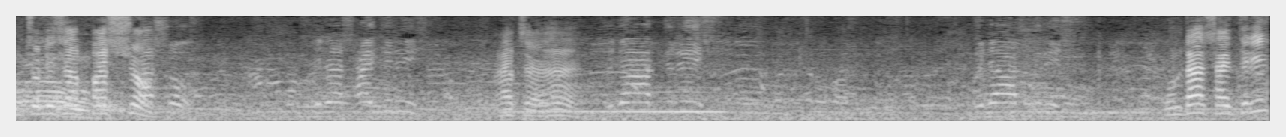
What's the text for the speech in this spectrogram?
উনচল্লিশ হাজার পাঁচশো। আচ্ছা হ্যাঁ। আটত্রিশ। কোনটা? সাঁত্রিশ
